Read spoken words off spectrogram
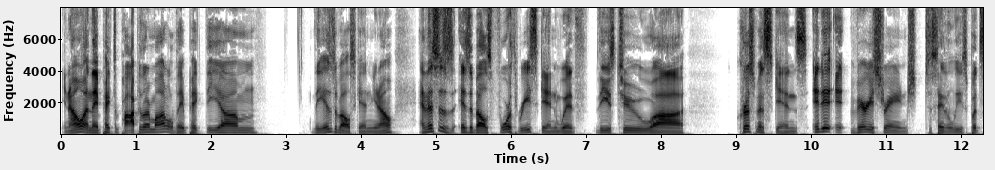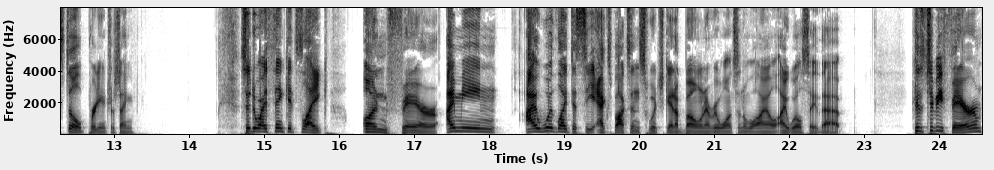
you know. And they picked a popular model. They picked the um the Isabelle skin, you know? And this is Isabelle's fourth reskin with these two uh, Christmas skins. It, it, it very strange to say the least, but still pretty interesting. So do I think it's like unfair? I mean, I would like to see Xbox and Switch get a bone every once in a while. I will say that. Cuz to be fair,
